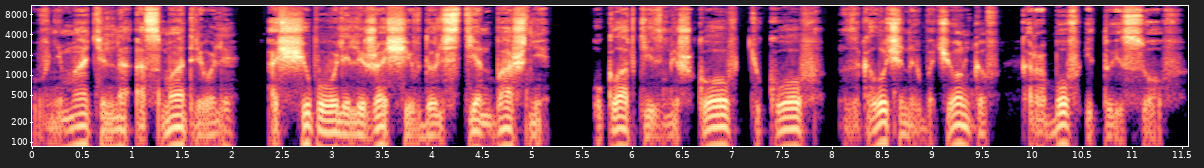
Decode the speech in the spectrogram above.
внимательно осматривали, ощупывали лежащие вдоль стен башни укладки из мешков, тюков, заколоченных бочонков, коробов и туесов.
